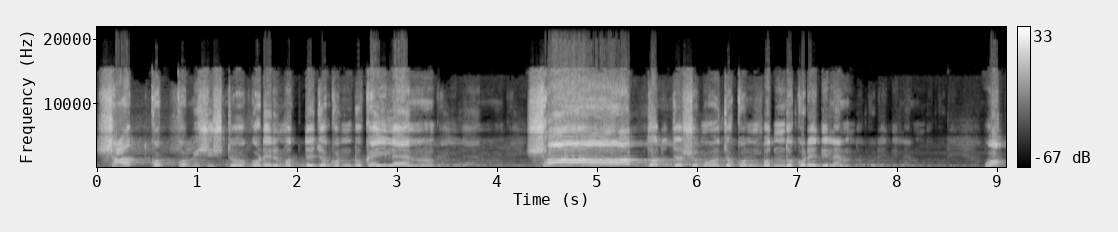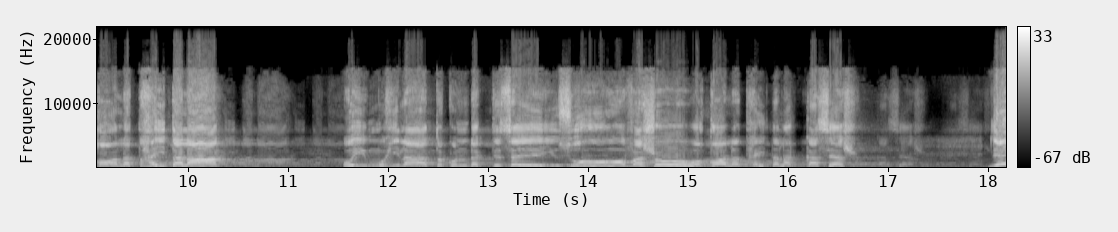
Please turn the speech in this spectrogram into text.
সাত কক্ষ বিশিষ্ট গড়ের মধ্যে যখন ঢুকাইলেন, সব দরজা সমূহ যখন বন্ধ করে দিলেন। ওয়াকালাত তালাক ওই মহিলা তখন ডাকতেছে, ইউসুফ, আসো। ওয়াকালাত হাই তালাক কাছে আসো। যে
